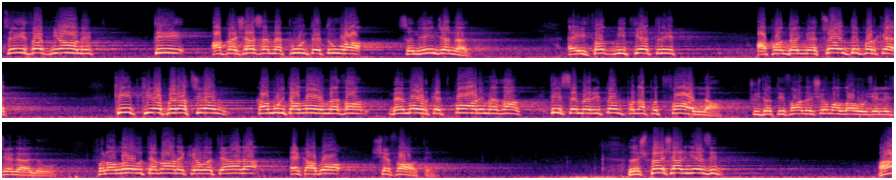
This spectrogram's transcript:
Pse i thot njanit ti a p'e sheh se me punët e tua s'un hin xhenet? E i thot një tjetrit a po ndërmjetëson ti për ketë? Kitë ki operacion ka mujtë Allahu me thonë, me marrë këtë pari me thonë, ti s'e meriton por na po të falna, që që do t'i falë shumë Allahu xhelle xhelaluhu. Por Allahu tebareke ve teala e ka bo shefatin. Dhe shpeshherë njerëzit a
